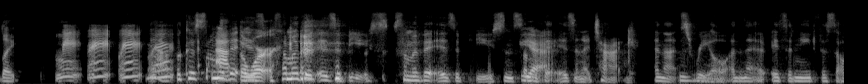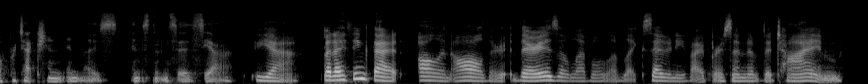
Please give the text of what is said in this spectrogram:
like yeah because some of it the is- work. some of it is abuse some of it is abuse and some Yeah. of it is an attack and that's Mhm. real and there is a need for self-protection in those instances yeah Yeah. But I think that all in all, there there is a level of like 75% of the time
